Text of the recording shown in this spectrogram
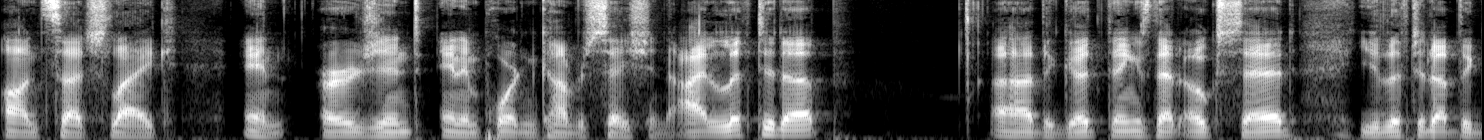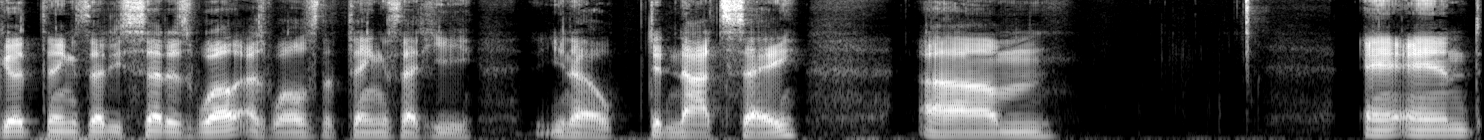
on such like an urgent and important conversation. I lifted up uh, the good things that Oak said. You lifted up the good things that he said as well, as well as the things that he, you know, did not say. Um, and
